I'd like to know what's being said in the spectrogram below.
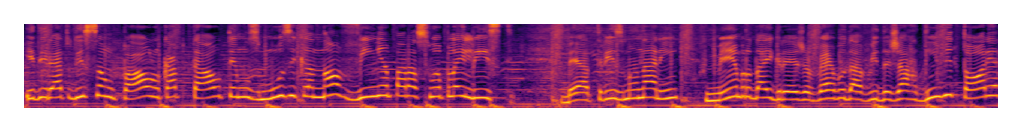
E direto de São Paulo, capital, temos música novinha para a sua playlist. Beatriz Manarim, membro da Igreja Verbo da Vida Jardim Vitória,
